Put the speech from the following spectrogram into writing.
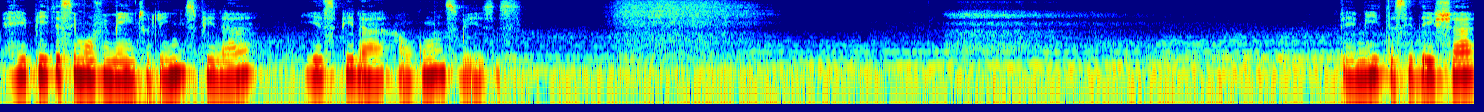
Repita esse movimento de inspirar e expirar algumas vezes. Permita-se deixar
